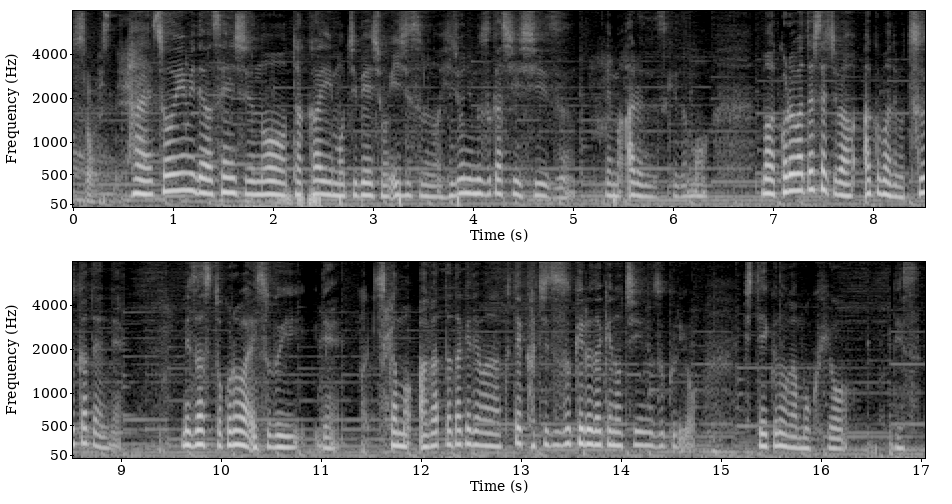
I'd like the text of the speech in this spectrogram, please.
そうですね。はい、そういう意味では選手の高いモチベーションを維持するのは非常に難しいシーズンでもあるんですけども、まあ、これは私たちはあくまでも通過点で目指すところは SV ではいしかも上がっただけではなくて勝ち続けるだけのチーム作りをしていくのが目標です。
